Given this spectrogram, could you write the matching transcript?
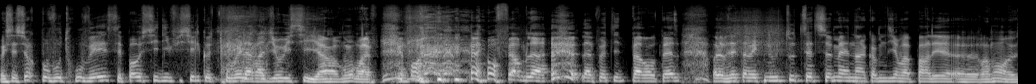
Oui, c'est sûr que pour vous trouver, c'est pas aussi difficile que de trouver la radio ici. hein. Bon, bref, on, ferme la, petite parenthèse. Voilà, vous êtes avec nous toute cette semaine. hein. Comme dit, on va parler euh, vraiment euh,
